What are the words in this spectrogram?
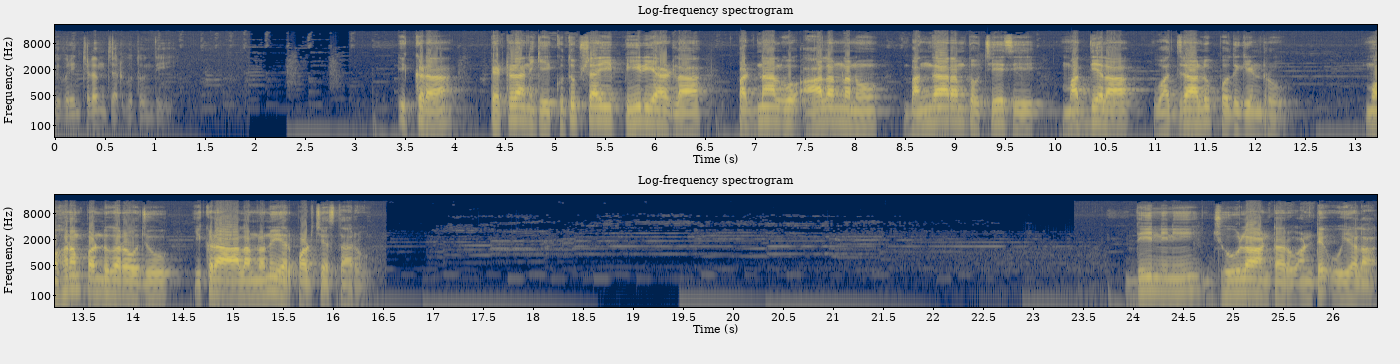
వివరించడం జరుగుతుంది. ఇక్కడ పెట్టడానికి కుతుబ్షాహీ పీరియాడ్ల పద్నాలుగు ఆలంలను బంగారంతో చేసి మధ్యల వజ్రాలు పొదిగిండ్రు. మొహరం పండుగ రోజు ఇక్కడ ఆలంలను ఏర్పాటు చేస్తారు. దీనిని ఝూలా అంటారు అంటే ఉయ్యల.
